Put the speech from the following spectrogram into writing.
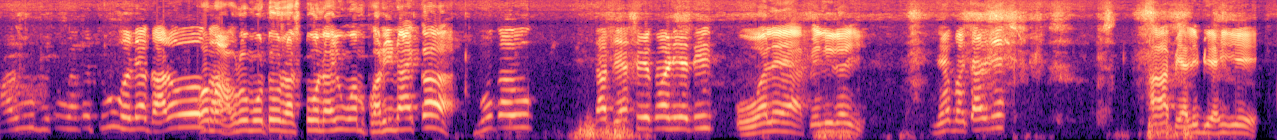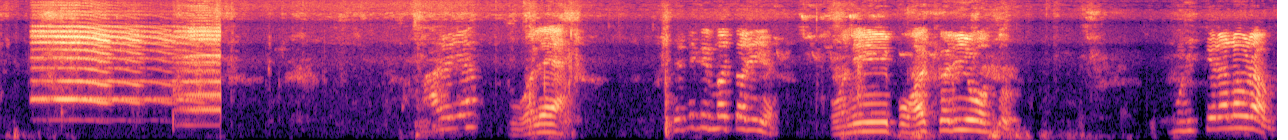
મારું બેટું હોય તો શું હોય ગારો આમ મોટો રસ્તો નહીં આમ ફરી નાખ હું કહું તાર ભેંસ હતી. ઓલે પેલી રહી. ને બતાવજે. આ પેલી બેહી એ. ઓલે. કેટલી કિંમત કરી ઓની પહોંચ કરી આમ તો. હું સિત્તેર લવડાવું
